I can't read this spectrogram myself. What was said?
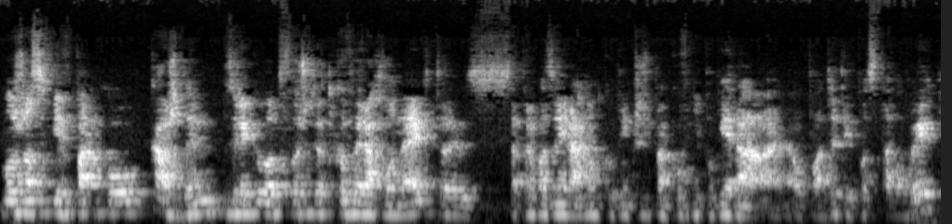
można sobie w banku każdym z reguły otworzyć dodatkowy rachunek, to jest zaprowadzenie rachunku, większość banków nie pobiera opłaty tych podstawowych.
